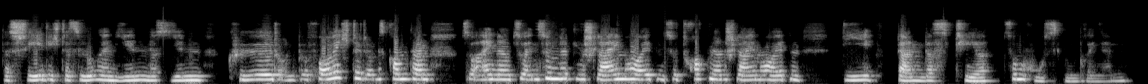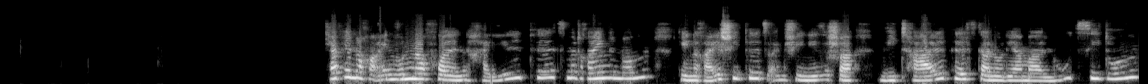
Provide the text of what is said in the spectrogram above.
Das schädigt das Lungen-Yin. Das Yin kühlt und befeuchtet und es kommt dann zu einer, zu entzündeten Schleimhäuten, zu trockenen Schleimhäuten, die dann das Tier zum Husten bringen. Ich habe hier noch einen wundervollen Heilpilz mit reingenommen, den Reishi-Pilz, ein chinesischer Vitalpilz, Ganoderma lucidum,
